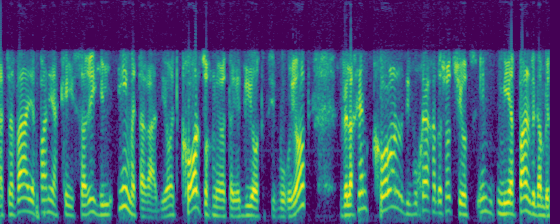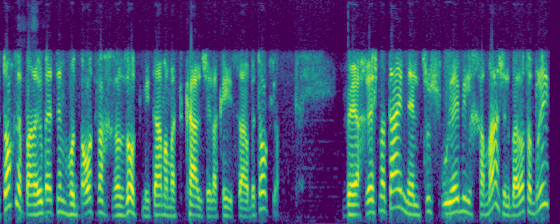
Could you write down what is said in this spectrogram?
הצבא היפני הקיסרי הלאים את הרדיו, את כל סוכנויות הידיעות הציבוריות, ולכן כל דיווחי החדשות שיוצאים מיפן וגם בתוך יפן היו בעצם הודעות והכרזות מטעם המטכ"ל של הקיסר בטוקיו. ואחרי שנתיים נאלצו שבויי מלחמה של בעלות הברית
